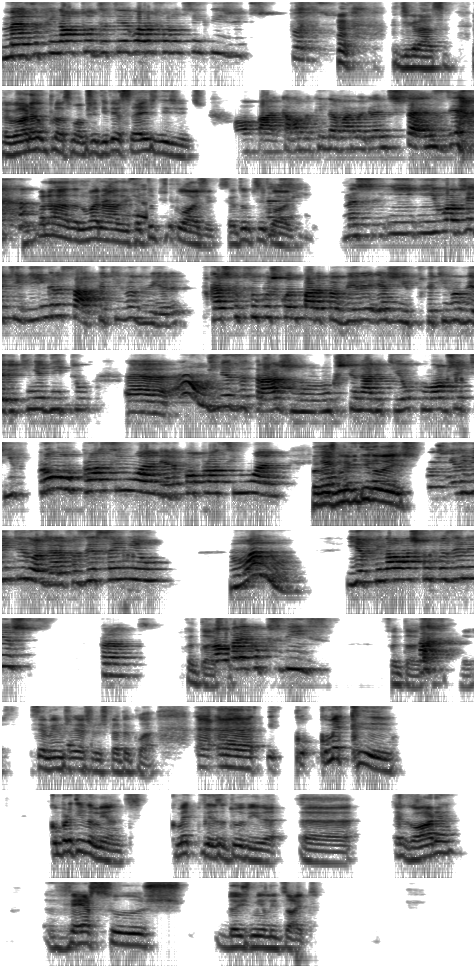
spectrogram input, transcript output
Mas afinal todos até agora foram de cinco dígitos, todos. Desgraça. Agora o próximo objetivo é seis dígitos. Opa, calma que ainda vai uma grande distância. Não vai nada, não vai nada, isso é tudo psicológico, isso é tudo psicológico. Mas, e, e, o objetivo, e engraçado que eu estive a ver, porque acho que a pessoa depois quando para para ver é, é giro, porque eu estive a ver, eu tinha dito ah, há uns meses atrás, num, num questionário teu, como objetivo para o próximo ano, era para o próximo ano. Para 2022. 2022, era fazer 100 mil num ano. E afinal acho que vou fazer este. Pronto. Fantástico. Agora é que eu percebi isso. Fantástico. isso é mesmo, é espetacular. Uh, uh, como é que, comparativamente, como é que vês a tua vida uh, agora versus 2018?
